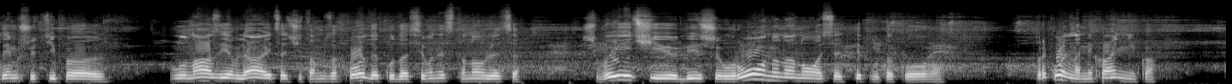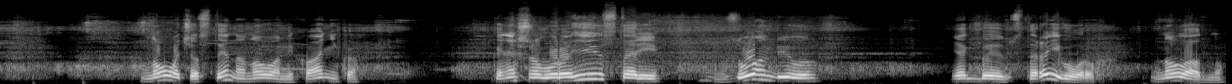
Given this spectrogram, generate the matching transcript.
тим, що типа луна з'являється, чи там заходить кудись, і вони становляться швидші, більше урону наносять, типу такого. Прикольна механіка. Нова частина, нова механіка. Звісно, вороги старі. Зомбі. Якби старий ворог. Ну ладно.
